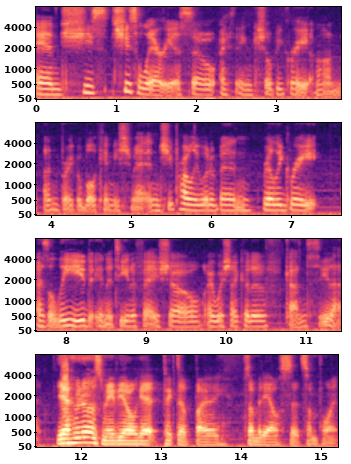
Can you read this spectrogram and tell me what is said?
and she's she's hilarious, so I think she'll be great on Unbreakable Kimmy Schmidt and she probably would have been really great as a lead in a Tina Fey show. I wish I could have gotten to see that. Yeah, who knows? Maybe it'll get picked up by somebody else at some point.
